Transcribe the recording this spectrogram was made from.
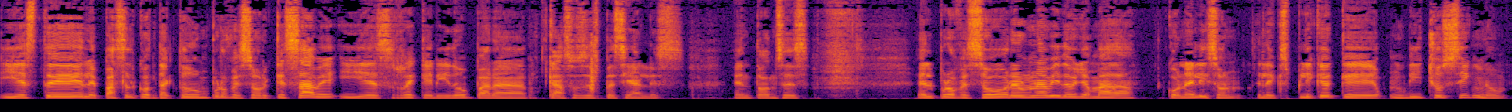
y este le pasa el contacto de un profesor que sabe y es requerido para casos especiales. Entonces, el profesor en una videollamada con Ellison le explica que dicho signo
